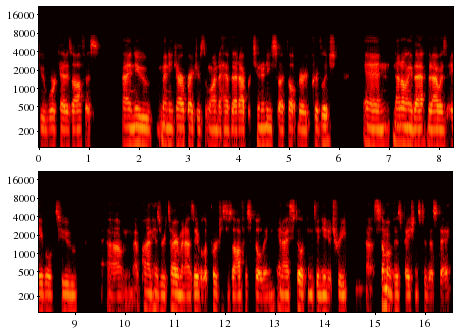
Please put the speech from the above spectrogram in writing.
to work at his office. I knew many chiropractors that wanted to have that opportunity, so I felt very privileged. And not only that, but I was able to, um, upon his retirement, I was able to purchase his office building, and I still continue to treat uh, some of his patients to this day.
